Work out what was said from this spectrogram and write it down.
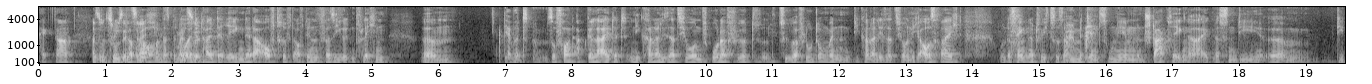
Hektar. Also zusätzlich. Und das bedeutet halt, der Regen, der da auftrifft auf den versiegelten Flächen, ähm, der wird sofort abgeleitet in die Kanalisation oder führt zu Überflutungen, wenn die Kanalisation nicht ausreicht. Und das hängt natürlich zusammen mit den zunehmenden Starkregenereignissen, die, ähm, die,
